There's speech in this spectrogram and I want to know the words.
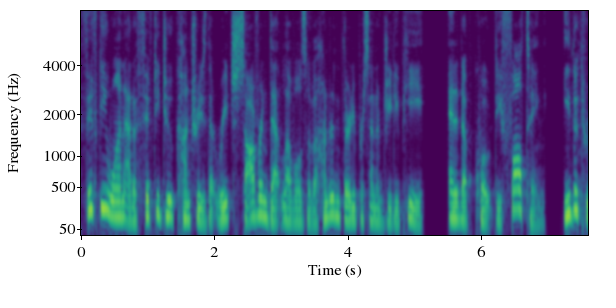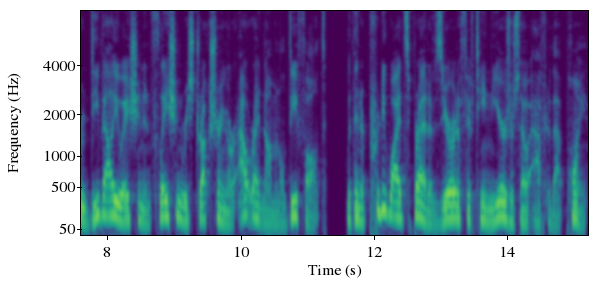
51 out of 52 countries that reached sovereign debt levels of 130% of GDP ended up, quote, defaulting, either through devaluation, inflation, restructuring, or outright nominal default, within a pretty wide spread of 0 to 15 years or so after that point.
